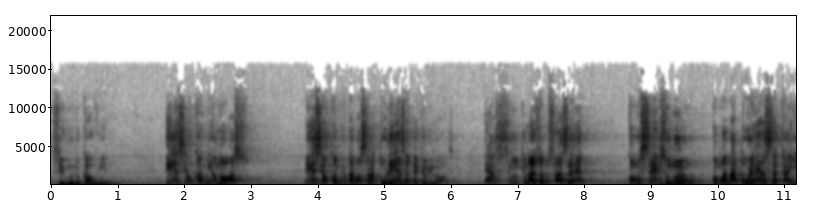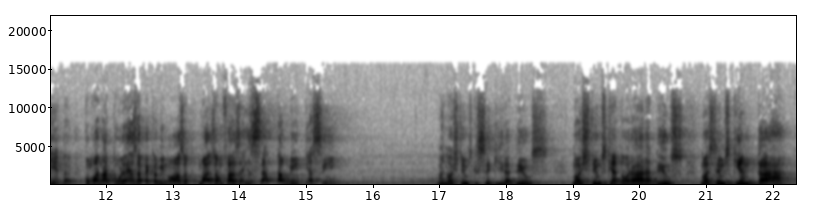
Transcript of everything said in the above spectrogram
segundo Calvino. Esse é o caminho nosso. Esse é o caminho da nossa natureza pecaminosa. É assim que nós vamos fazer. Como seres humanos, como a natureza caída, como a natureza pecaminosa, nós vamos fazer exatamente assim. Mas nós temos que seguir a Deus, nós temos que adorar a Deus, nós temos que andar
